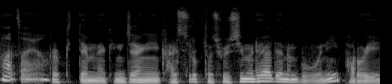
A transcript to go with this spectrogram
맞아요. 그렇기 때문에 굉장히 갈수록 더 조심을 해야 되는 부분이 바로 이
